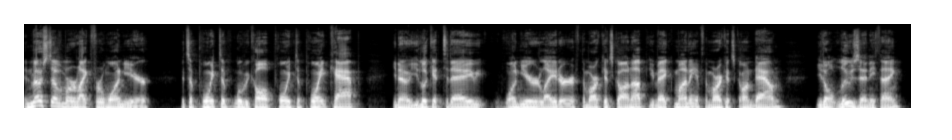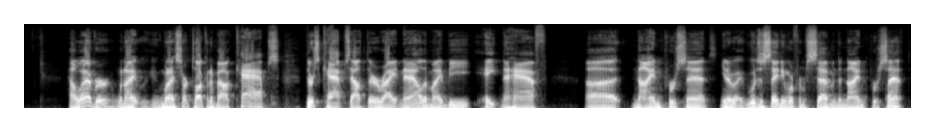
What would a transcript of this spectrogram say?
And most of them are like for one year. It's a point to what we call point to point cap. You know, you look at today, one year later, if the market's gone up, you make money. If the market's gone down, you don't lose anything. However, when I when I start talking about caps, there's caps out there right now that might be eight and a half, uh, nine percent. You know, we'll just say anywhere from seven to nine percent,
